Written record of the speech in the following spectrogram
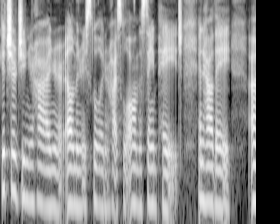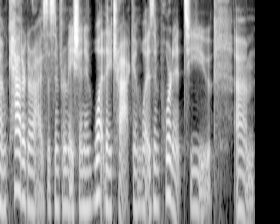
get your junior high and your elementary school and your high school all on the same page and how they um, categorize this information and what they track and what is important to you. Um,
